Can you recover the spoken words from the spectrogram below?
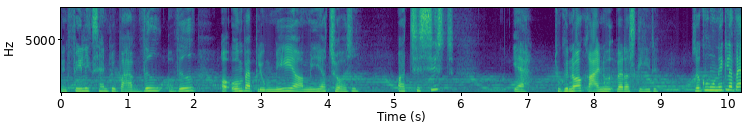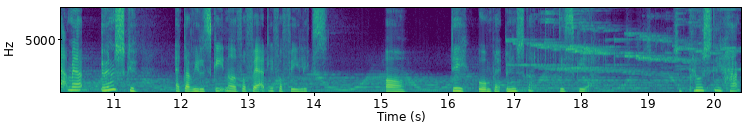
Men Felix han blev bare ved og ved, og Umba blev mere og mere tosset. Og til sidst, ja, du kan nok regne ud, hvad der skete. Så kunne hun ikke lade være med at ønske, at der ville ske noget forfærdeligt for Felix. Og det Umba ønsker, det sker. Så pludselig hang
